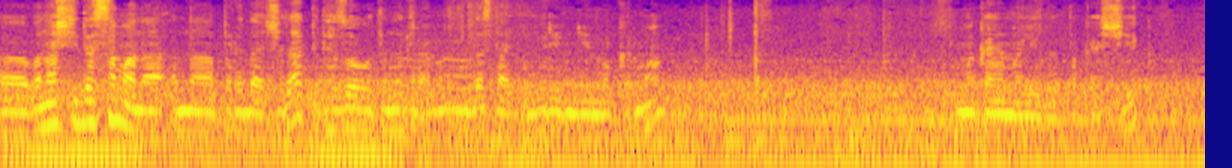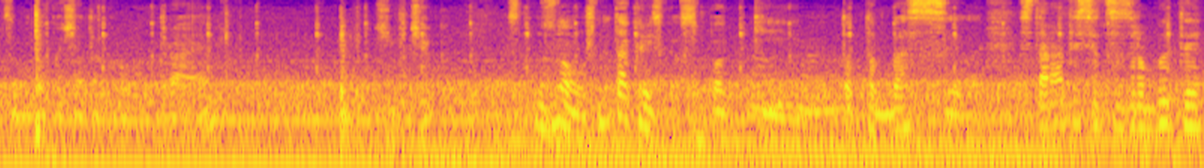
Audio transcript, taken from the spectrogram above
е, вона ж йде сама на, на передачі, да? підгазовувати не треба. Достатньо вирівнюємо кермо. Вмикаємо лівий показчик. Це буде початок руху. Драйв. Чик-чик. Знову ж не так різко, спокійно, тобто без сили. Старатися це зробити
